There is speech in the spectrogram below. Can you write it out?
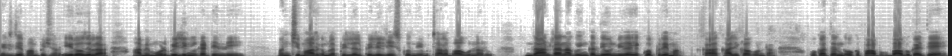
నెక్స్ట్ డే పంపించినారు ఈ రోజుల్లో ఆమె మూడు బిల్డింగ్లు కట్టింది. మంచి మార్గంలో పిల్లలు పెళ్ళిళ్ళు చేసుకుంది. చాలా బాగున్నారు. దాంట్లో నాకు ఇంకా దేవుని మీద ఎక్కువ ప్రేమ కా ఖాళీ కాకుండా. ఒక అతను ఒక పాప బాబుకైతే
